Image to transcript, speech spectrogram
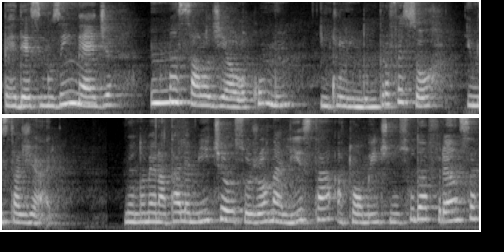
perdêssemos em média uma sala de aula comum incluindo um professor e um estagiário. Meu nome é Natália Mitchell, eu sou jornalista, atualmente no sul da França,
